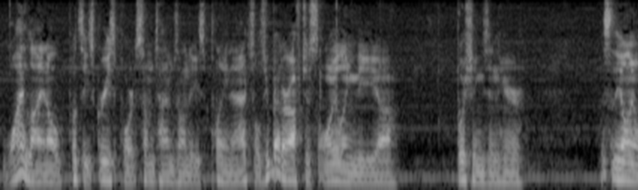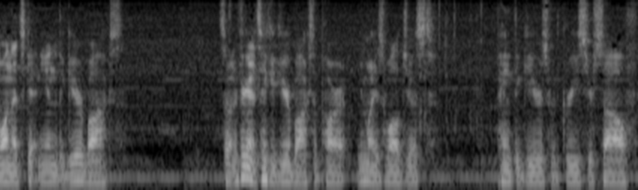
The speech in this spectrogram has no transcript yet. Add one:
why Lionel puts these grease ports sometimes on these plain axles. You're better off just oiling the uh, bushings in here. This is the only one that's getting you into the gearbox. So if you're going to take a gearbox apart, you might as well just paint the gears with grease yourself.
